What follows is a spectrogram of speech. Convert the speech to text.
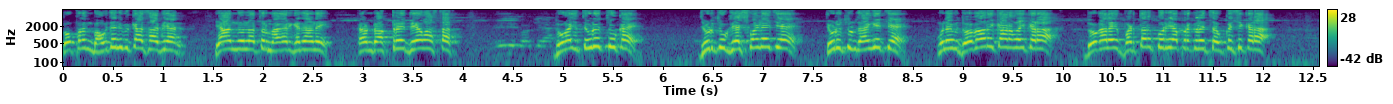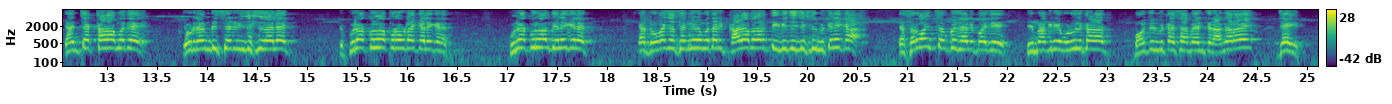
तोपर्यंत बहुजन विकास अभियान या आंदोलनातून माघार घेणार नाही. कारण डॉक्टर हे देव असतात. दोघांची तेवढीच चूक आहे. जेवढी चूक देशपांडेची आहे तेवढी चूक डांगेची आहे. म्हणून आम्ही दोघांवरही कारवाई करा. दोघांनाही बडतर्फ करून या प्रकरणी चौकशी करा. यांच्या काळामध्ये एवढे रेमडिसिवीर इंजेक्शन झाले आहेत ते पुन्हा कुणाला पुरवठा केले गेलेत? पुन्हा कुणाला दिले गेलेत? या दोघांच्या संघटनेमध्ये काळ्या बाजारात तिघीचे इंजेक्शन विकले का? या सर्वांची चौकशी झाली पाहिजे. ही मागणी वडील काळात बहुजन विकास अभियानची राहणार आहे. जय हिंद.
